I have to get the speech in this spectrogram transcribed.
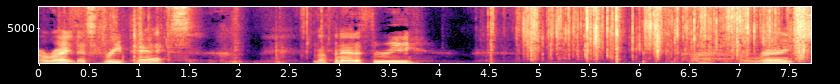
All right, that's three packs. Nothing out of three. All right.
